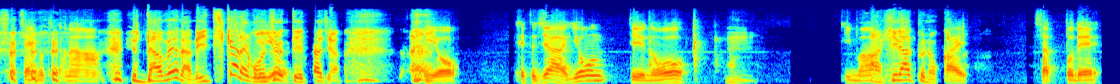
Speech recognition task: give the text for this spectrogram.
ちっちゃいの来たな ダメなの一から五いいよ十って言ったじゃん。いいよえっとじゃあ4っていうのをうん。今。あ開くのか。はい。チャットで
